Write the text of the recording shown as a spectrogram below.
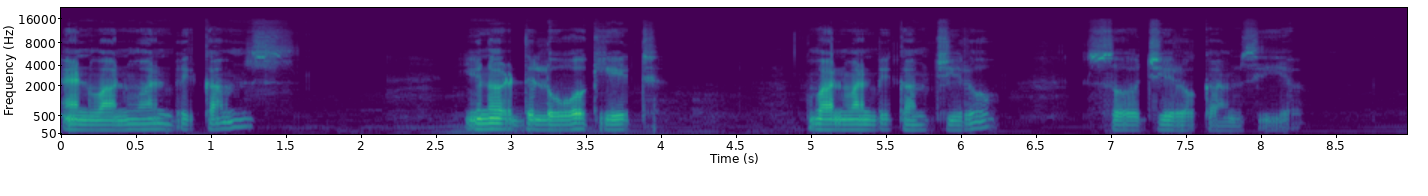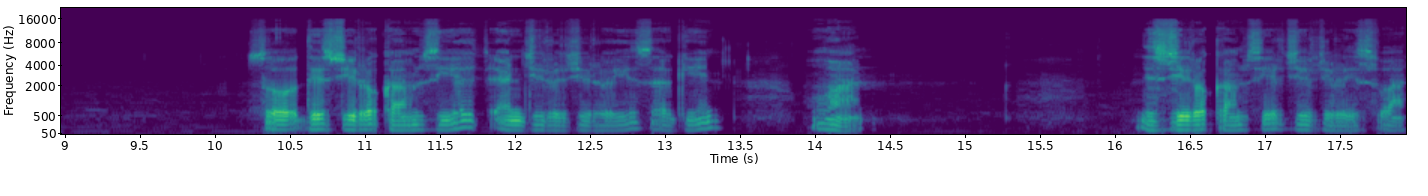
and 1 1 becomes you know at the lower gate 1 1 becomes 0 so 0 comes here so this 0 comes here and 0 0 is again 1 this 0 comes here 0 0 is 1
